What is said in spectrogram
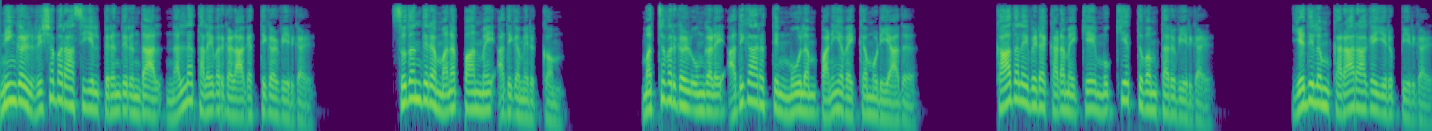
நீங்கள் ரிஷபராசியில் பிறந்திருந்தால் நல்ல தலைவர்களாகத் திகழ்வீர்கள். சுதந்திர மனப்பான்மை அதிகமிருக்கும். மற்றவர்கள் உங்களை அதிகாரத்தின் மூலம் பணிய வைக்க முடியாது. காதலைவிட கடமைக்கே முக்கியத்துவம் தருவீர்கள். எதிலும் கராராக இருப்பீர்கள்.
